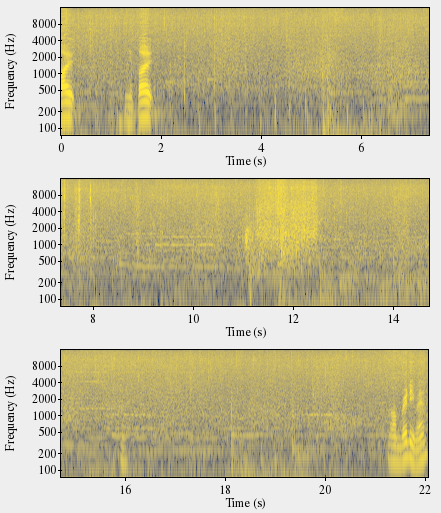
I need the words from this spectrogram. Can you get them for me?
Boat. Give me a boat. Hmm. I'm ready, man.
